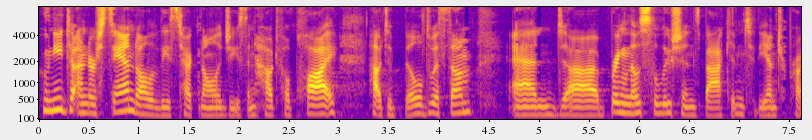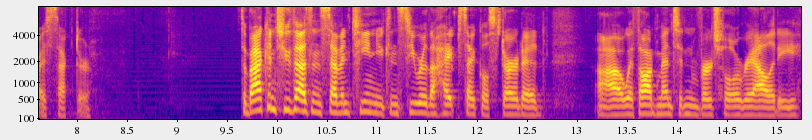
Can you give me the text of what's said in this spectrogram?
who need to understand all of these technologies and how to apply, how to build with them, and uh, bring those solutions back into the enterprise sector. So back in 2017, you can see where the hype cycle started uh, with augmented and virtual reality,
